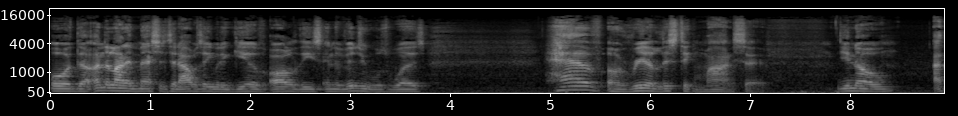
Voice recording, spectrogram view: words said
or the underlying message that I was able to give all of these individuals was have a realistic mindset. You know, I,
